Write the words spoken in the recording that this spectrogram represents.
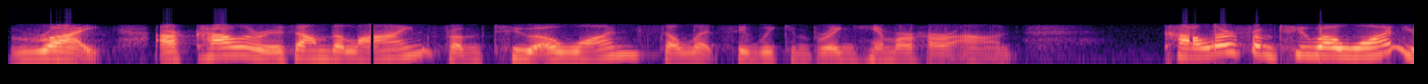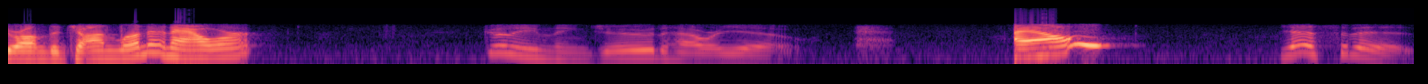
Right. Our caller is on the line from 201, so let's see if we can bring him or her on. Caller from 201, you're on the John Lennon Hour. Good evening, Jude. How are you? Al? Yes, it is.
